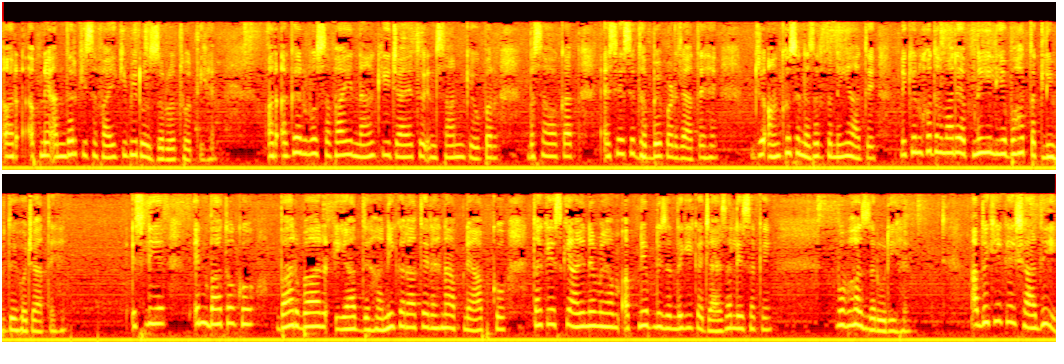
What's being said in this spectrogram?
اور اپنے اندر کی صفائی کی بھی روز ضرورت ہوتی ہے۔ اور اگر وہ صفائی نہ کی جائے تو انسان کے اوپر بسا اوقات ایسے ایسے دھبے پڑ جاتے ہیں جو آنکھوں سے نظر تو نہیں آتے، لیکن خود ہمارے اپنے ہی لیے بہت تکلیف دہ ہو جاتے ہیں۔ اس لیے ان باتوں کو بار بار یاد دہانی کراتے رہنا اپنے آپ کو، تاکہ اس کے آئینے میں ہم اپنی اپنی زندگی کا جائزہ لے سکیں۔ وہ بہت ضروری ہے۔ اب دیکھیے کہ شادی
